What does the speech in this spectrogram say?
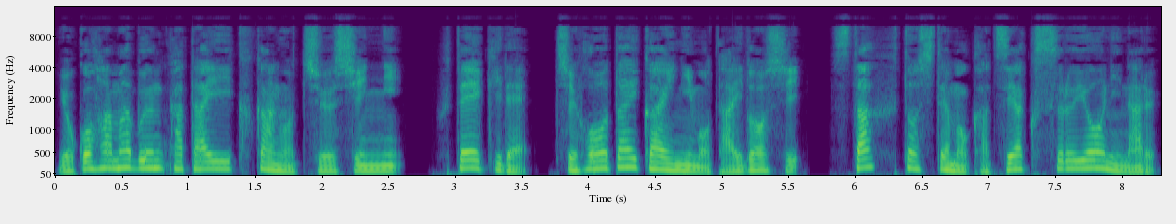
横浜文化体育館を中心に、不定期で地方大会にも帯同し、スタッフとしても活躍するようになる。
